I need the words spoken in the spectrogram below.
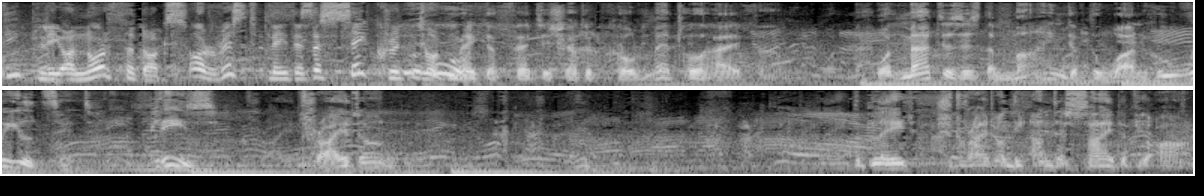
deeply unorthodox. Our wrist blade is a sacred tool. Do tool. not make a fetish out of cold metal, Hytham. What matters is the mind of the one who wields it. Please, try it on. The blade should ride on the underside of your arm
